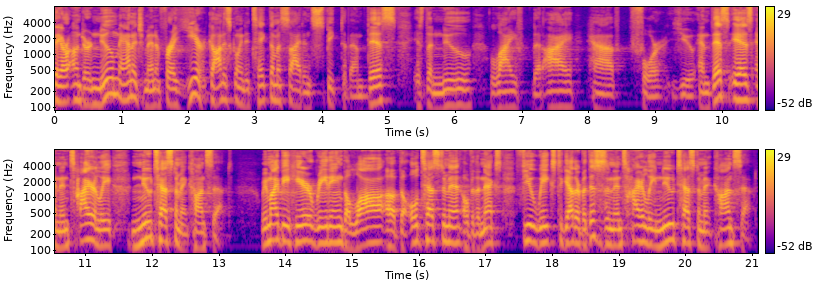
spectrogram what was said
they are under new management. And for a year, God is going to take them aside and speak to them. This is the new life that I have for you. And this is an entirely New Testament concept. We might be here reading the law of the Old Testament over the next few weeks together, but this is an entirely New Testament concept.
